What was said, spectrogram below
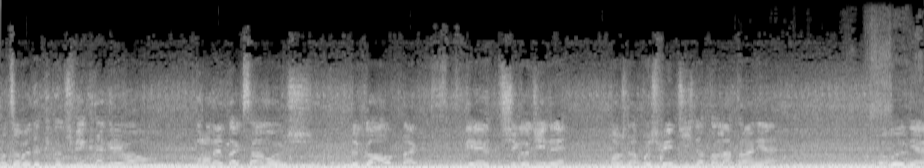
bo co będę tylko dźwięk nagrywał. Dronem tak samo już tylko tak 2-3 godziny można poświęcić na to latanie. Ogólnie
